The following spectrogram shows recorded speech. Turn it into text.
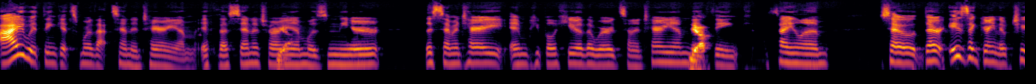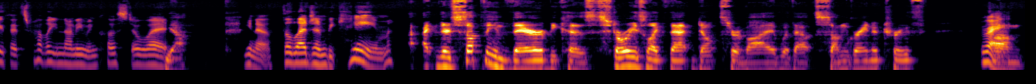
I would think it's more that sanitarium. If the sanitarium yeah. was near the cemetery and people hear the word sanitarium, they yeah. think asylum. So there is a grain of truth. It's probably not even close to what yeah you know the legend became. I, there's something there because stories like that don't survive without some grain of truth. Right. Um,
